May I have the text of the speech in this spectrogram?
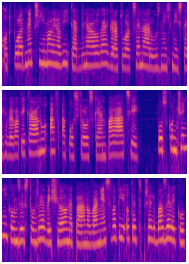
odpoledne přijímali noví kardinálové gratulace na různých místech ve Vatikánu a v Apoštolském paláci. Po skončení konzistoře vyšel neplánovaně svatý otec před baziliku,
